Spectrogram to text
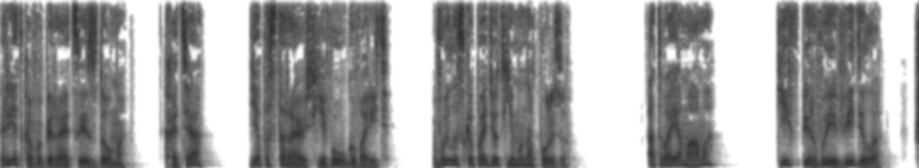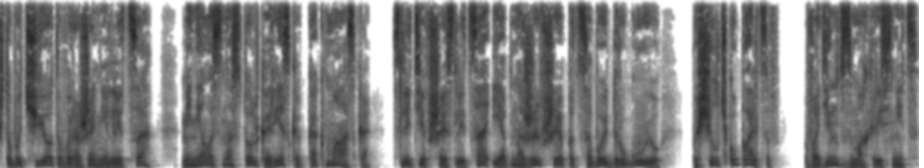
редко выбирается из дома, хотя я постараюсь его уговорить. Вылазка пойдет ему на пользу. А твоя мама? Ки впервые видела, чтобы чье-то выражение лица менялось настолько резко, как маска, слетевшая с лица и обнажившая под собой другую, по щелчку пальцев, в один взмах ресниц.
